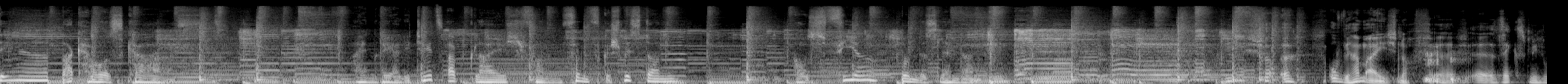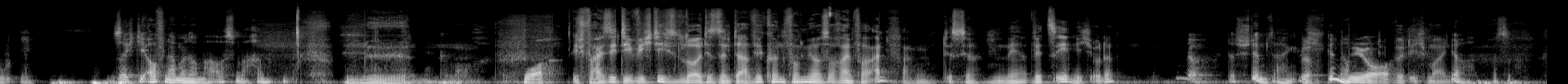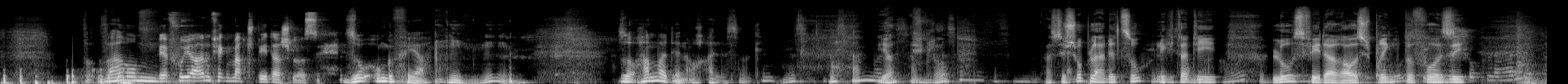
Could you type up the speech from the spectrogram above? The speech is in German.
Der Backhauscast. Ein Realitätsabgleich von fünf Geschwistern aus vier Bundesländern. Äh, oh, wir haben eigentlich noch äh, äh, sechs Minuten. Soll ich die Aufnahme nochmal ausmachen? Nö. Boah. Ich weiß nicht, die wichtigsten Leute sind da. Wir können von mir aus auch einfach anfangen. Das ist ja mehr wird's eh nicht, oder? Ja, das stimmt eigentlich. Ja. Genau. Ja, würde ich meinen. Ja. Also. Warum Wer früher anfängt, macht später Schluss. so ungefähr? Mhm. So, haben wir denn auch alles? Okay, Was, was haben wir? Ja, haben ich wir, glaub. was haben wir, was haben wir? Hast du die Schublade zu? Nicht, dass die Losfeder rausspringt, bevor sie.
